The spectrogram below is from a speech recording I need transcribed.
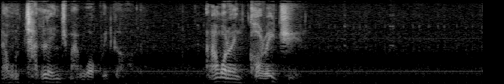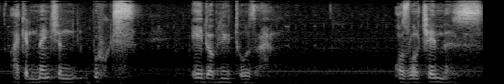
that will challenge my walk with God. I want to encourage you. I can mention books A.W. Tozer, Oswald Chambers,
